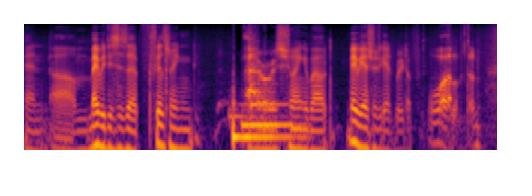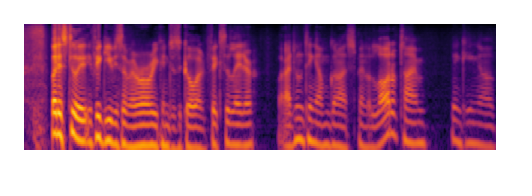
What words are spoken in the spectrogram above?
and um, maybe this is a filtering error showing about. Maybe I should get rid of one of them. But it's still, if it gives you some error, you can just go and fix it later. But I don't think I'm gonna spend a lot of time thinking of.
